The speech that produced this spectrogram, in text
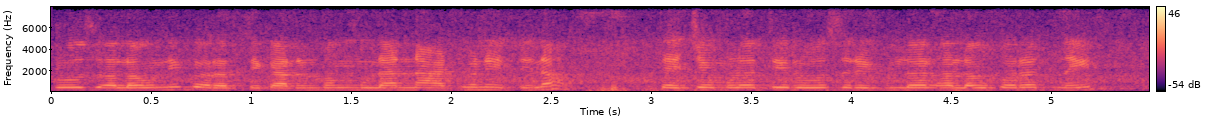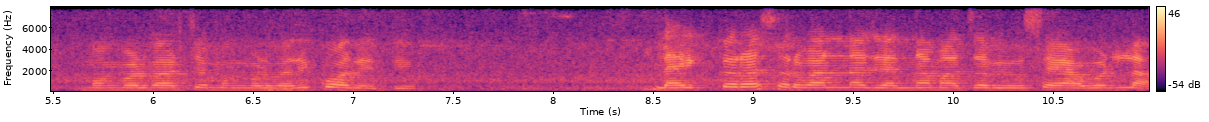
रोज अलाव नाही करत ते कारण मग मुलांना आठवण येते ना. त्याच्यामुळं ते रोज रेग्युलर अलाव करत नाही मंगळवारच्या मंगळवारी कॉल येते. लाईक करा सर्वांना ज्यांना माझा व्यवसाय आवडला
